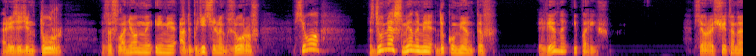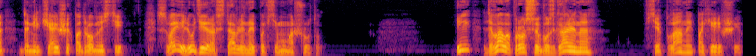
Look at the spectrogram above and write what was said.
резидентур, заслоненный ими от бдительных взоров, всего с двумя сменами документов — Вена и Париж. Все рассчитано до мельчайших подробностей, свои люди расставлены по всему маршруту. И два вопроса Бузгалина — все планы похерившие.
